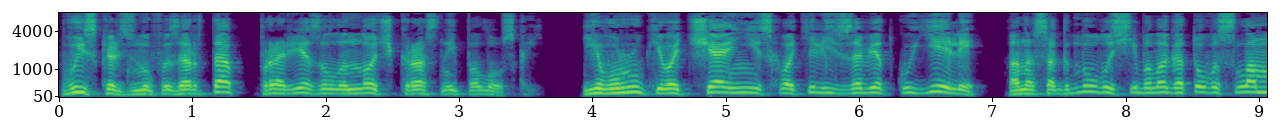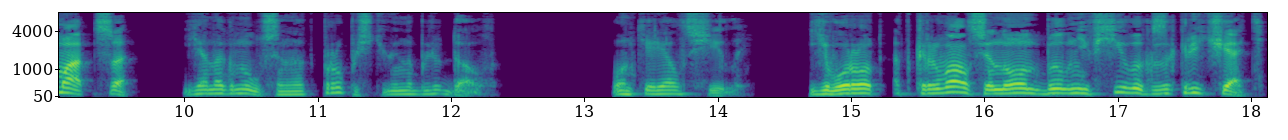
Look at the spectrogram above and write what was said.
выскользнув изо рта, прорезала ночь красной полоской. Его руки в отчаянии схватились за ветку ели, она согнулась и была готова сломаться. Я нагнулся над пропастью и наблюдал. Он терял силы. Его рот открывался, но он был не в силах закричать.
